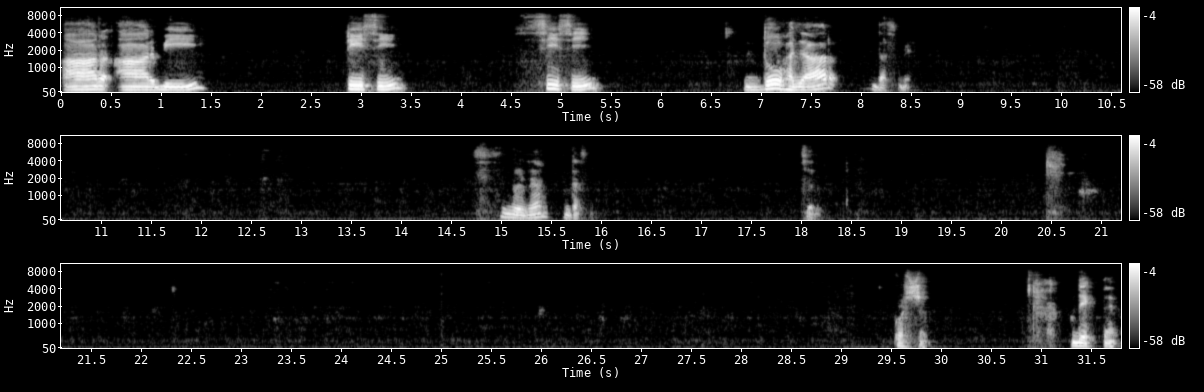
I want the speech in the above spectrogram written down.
R R B T C C C दो हज़ार दस में। दो हज़ार दस में। चलो। क्वेश्चन। देखते हैं।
